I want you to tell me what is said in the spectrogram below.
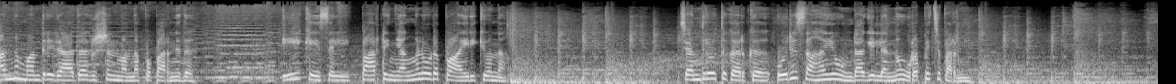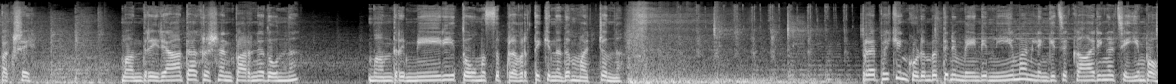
അന്ന് മന്ത്രി രാധാകൃഷ്ണൻ വന്നപ്പോ പറഞ്ഞത് ഈ കേസിൽ പാർട്ടി ഞങ്ങളോടൊപ്പം ആയിരിക്കുമെന്ന്. ചന്ദ്രോത്തുകാർക്ക് ഒരു സഹായവും ഉണ്ടാകില്ലെന്ന് ഉറപ്പിച്ചു പറഞ്ഞു. പക്ഷേ മന്ത്രി രാധാകൃഷ്ണൻ പറഞ്ഞതൊന്ന് മന്ത്രി മേരി തോമസ് പ്രവർത്തിക്കുന്നത് മറ്റൊന്ന്. പ്രഭയ്ക്കും കുടുംബത്തിനും വേണ്ടി നിയമം ലംഘിച്ച് കാര്യങ്ങൾ ചെയ്യുമ്പോൾ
